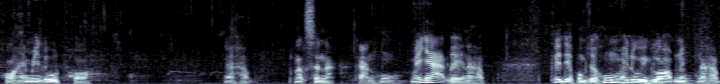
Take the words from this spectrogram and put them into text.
ขอให้ไม่รูดพอนะครับ ลักษณะการหุ้มไม่ยากเลยนะครับก็เดี๋ยวผมจะหุ้มให้ดูอีกรอบหนึ่งนะครับ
